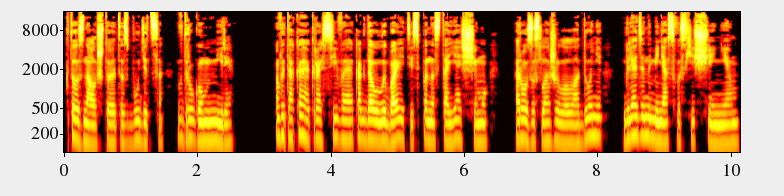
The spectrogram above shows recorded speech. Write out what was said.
Кто знал, что это сбудется в другом мире? «Вы такая красивая, когда улыбаетесь по-настоящему», Роза сложила ладони, глядя на меня с восхищением.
